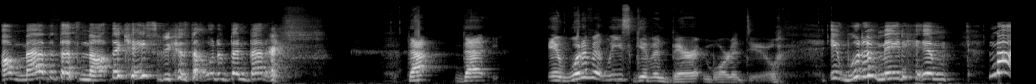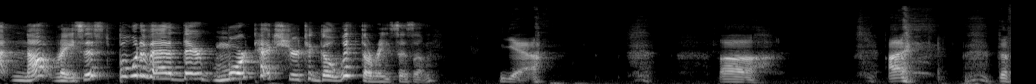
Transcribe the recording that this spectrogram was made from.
I'm mad that that's not the case because that would have been better. that that it would have at least given Barret more to do. It would have made him not not racist, but would have added there more texture to go with the racism. Yeah. Uh, I the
